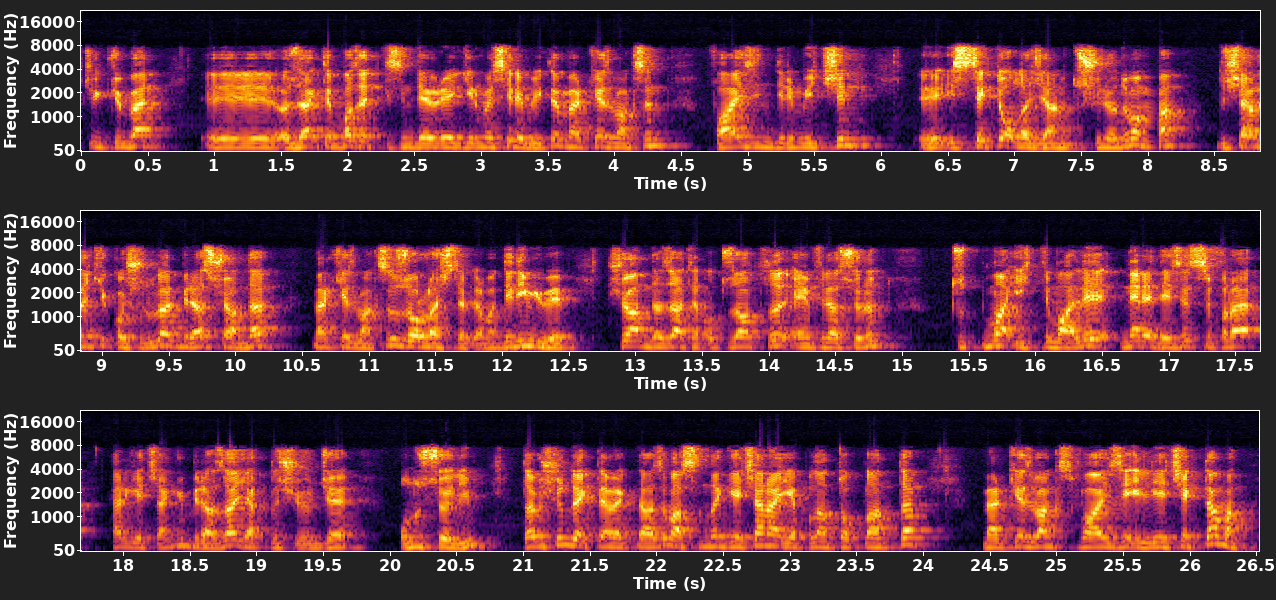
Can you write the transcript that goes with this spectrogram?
Çünkü ben e, özellikle baz etkisinin devreye girmesiyle birlikte Merkez Bankası'nın faiz indirimi için e, istekli olacağını düşünüyordum ama dışarıdaki koşullar biraz şu anda Merkez Bankası'nı zorlaştırabilir. Ama dediğim gibi şu anda zaten 36 enflasyonun tutma ihtimali neredeyse sıfıra her geçen gün biraz daha yaklaşıyor. Önce onu söyleyeyim. Tabii şunu da eklemek lazım. Aslında geçen ay yapılan toplantıda Merkez Bankası faizi 50'ye çekti ama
